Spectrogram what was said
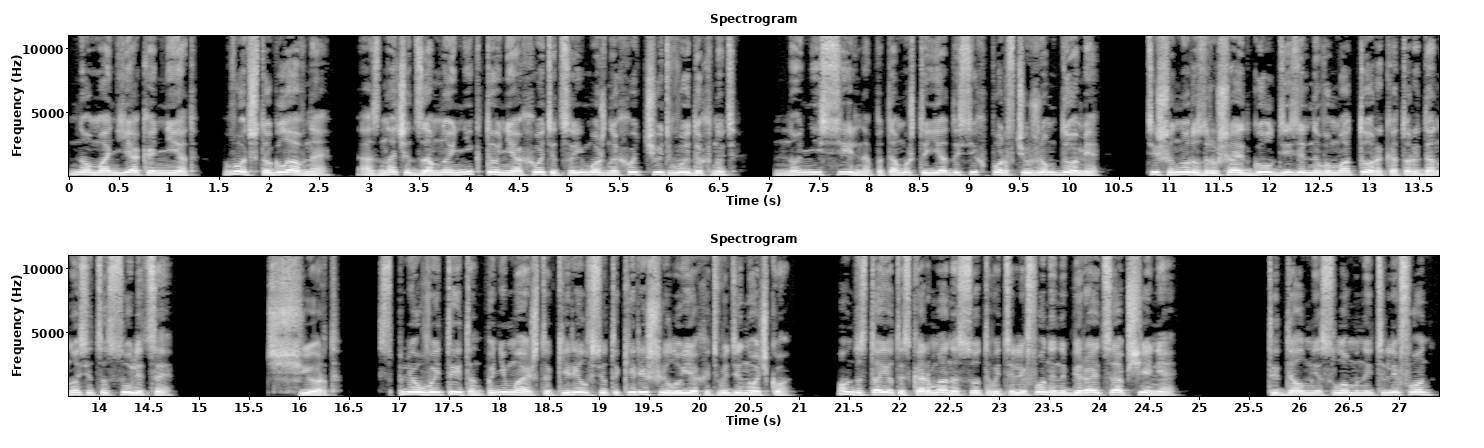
Но маньяка нет, вот что главное. А значит, за мной никто не охотится и можно хоть чуть выдохнуть. Но не сильно, потому что я до сих пор в чужом доме, Тишину разрушает гул дизельного мотора, который доносится с улицы. Черт! Сплевывает Итан, понимая, что Кирилл все-таки решил уехать в одиночку. Он достает из кармана сотовый телефон и набирает сообщение. «Ты дал мне сломанный телефон?»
